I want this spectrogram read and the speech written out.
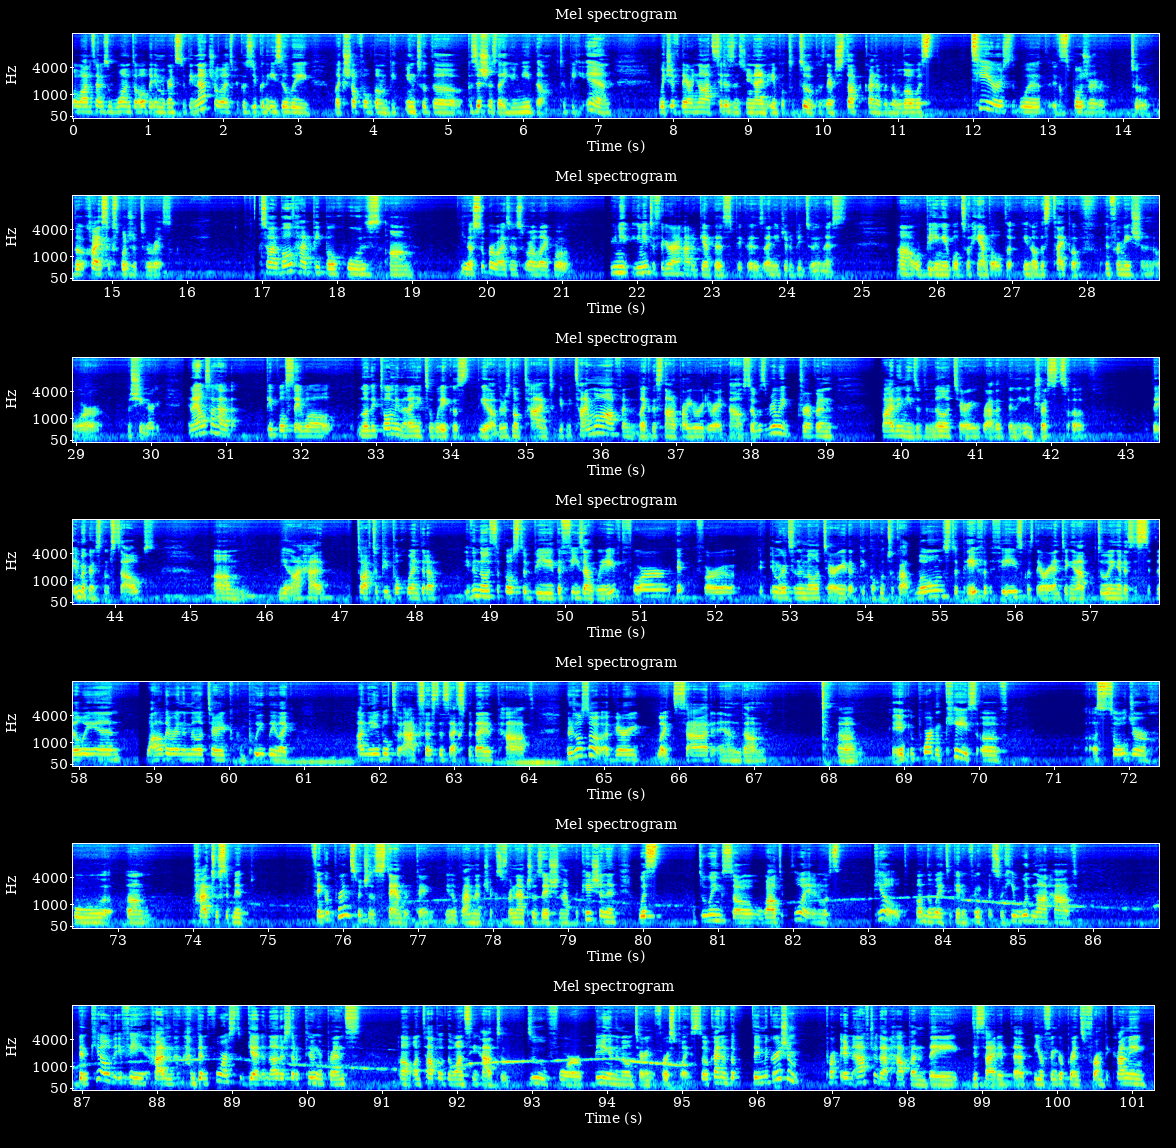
a lot of times want all the immigrants to be naturalized because you can easily like shuffle them into the positions that you need them to be in, which if they're not citizens, you're not able to do because they're stuck kind of in the lowest tiers with exposure to the highest exposure to risk. so I both had people whose um, you know supervisors were like, well, you need you need to figure out how to get this because I need you to be doing this, uh, or being able to handle the you know this type of information or machinery. And I also had people say, well, no, they told me that I need to wait because you know there's no time to give me time off, and like this not a priority right now. So it was really driven by the needs of the military rather than the interests of the immigrants themselves. Um, you know, I had talked to people who ended up, even though it's supposed to be the fees are waived for for immigrants in the military, that people who took out loans to pay for the fees because they were ending up doing it as a civilian while they were in the military, completely like unable to access this expedited path. There's also a very like sad and um, um, important case of a soldier who um, had to submit fingerprints, which is a standard thing, you know, biometrics for naturalization application, and was doing so while deployed and was killed on the way to getting fingerprints. So he would not have been killed if he hadn't been forced to get another set of fingerprints uh, on top of the ones he had to do for being in the military in the first place. So, kind of the, the immigration, and after that happened, they decided that your fingerprints from becoming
